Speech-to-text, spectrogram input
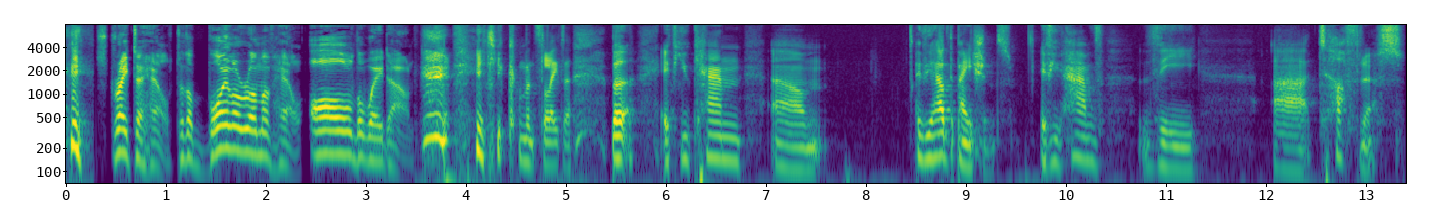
Straight to hell, to the boiler room of hell, all the way down. your comments later. But if you can, um, if you have the patience, if you have the uh, toughness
